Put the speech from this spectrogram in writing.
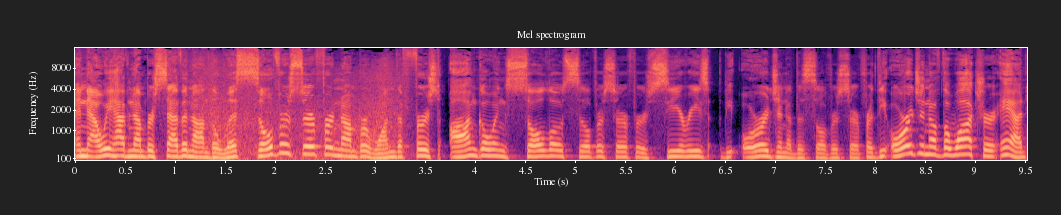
And now we have number seven on the list Silver Surfer number one, the first ongoing solo Silver Surfer series, the origin of the Silver Surfer, the origin of the Watcher, and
